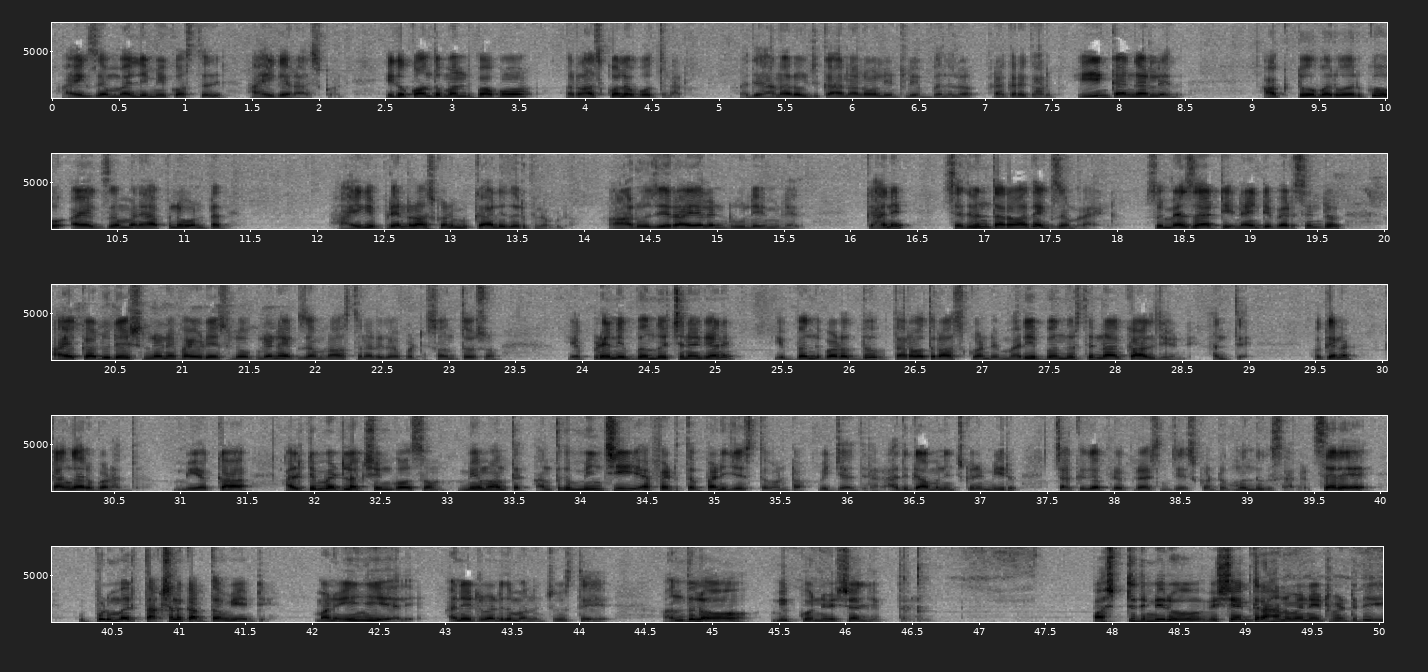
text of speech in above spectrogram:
ఆ ఎగ్జామ్ మళ్ళీ మీకు వస్తుంది హాయిగా రాసుకోండి. ఇక కొంతమంది పాపం రాసుకోలేకపోతున్నారు. అది అనారోగ్య కారణాల వల్ల ఇంట్లో ఇబ్బందులు రకరకాల. ఏం కంగారు లేదు. అక్టోబర్ వరకు ఆ ఎగ్జామ్ మన యాప్లో ఉంటుంది. హాయిగా ఎప్పుడైనా రాసుకోండి మీకు ఖాళీ దొరికినప్పుడు. ఆ రోజే రాయాలని రూల్ ఏమీ లేదు. కానీ చదివిన తర్వాత ఎగ్జామ్ రాయండి. సో మెజార్టీ నైంటీ పర్సెంట్ ఆ యొక్క డ్యూరేషన్లోనే ఫైవ్ డేస్ లోపలనే ఎగ్జామ్ రాస్తున్నారు కాబట్టి సంతోషం. ఎప్పుడైనా ఇబ్బంది వచ్చినా కానీ ఇబ్బంది పడొద్దు. తర్వాత రాసుకోండి. మరీ ఇబ్బంది వస్తే నాకు కాల్ చేయండి. అంతే. ఓకేనా? కంగారు పడొద్దు. మీ యొక్క అల్టిమేట్ లక్ష్యం కోసం మేము అంత అంతకు మించి ఎఫెక్ట్తో పని చేస్తూ ఉంటాం విద్యార్థులు అది గమనించుకొని మీరు చక్కగా ప్రిపరేషన్ చేసుకుంటూ ముందుకు సాగండి. సరే ఇప్పుడు మరి తక్షణ కర్తవ్యం ఏంటి? మనం ఏం చేయాలి అనేటువంటిది మనం చూస్తే అందులో మీకు కొన్ని విషయాలు చెప్తాను. ఫస్ట్ది మీరు విషయగ్రహణం అనేటువంటిది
